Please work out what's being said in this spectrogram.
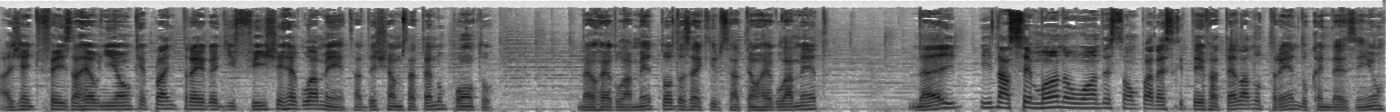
a gente fez a reunião que é para entrega de ficha e regulamento. Já deixamos até no ponto né, o regulamento, todas as equipes já têm um regulamento. Né? E, e na semana o Anderson parece que teve até lá no treino do Candezinho.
